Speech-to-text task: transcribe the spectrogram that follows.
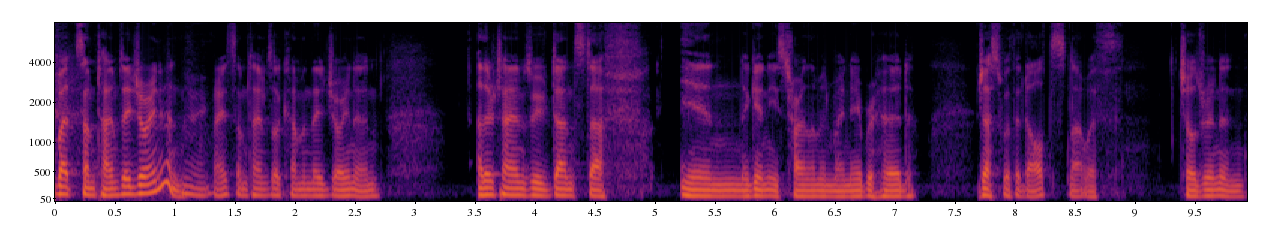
But sometimes they join in, right. right? Sometimes they'll come and they join in. Other times we've done stuff in again East Harlem in my neighborhood, just with adults, not with children and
